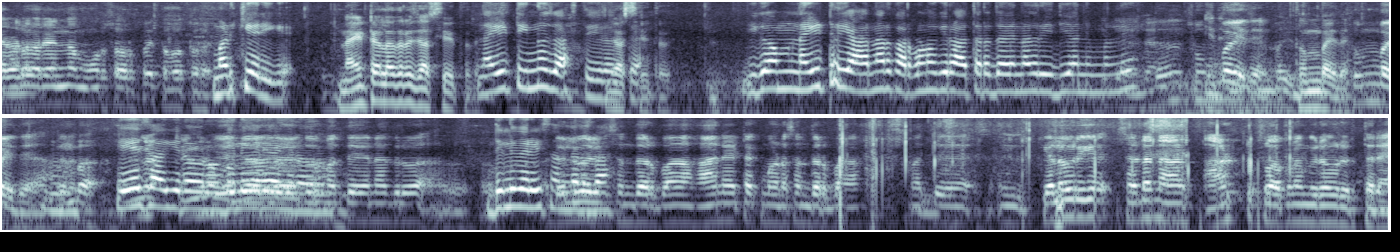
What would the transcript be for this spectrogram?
ಎರಡೂವರೆಯಿಂದ ಮೂರು ಸಾವಿರ ರೂಪಾಯಿ ತಗೋತಾರೆ. ಮಡಿಕೇರಿಗೆ. ನೈಟಲ್ಲಾದರೆ ಜಾಸ್ತಿ ಆಯ್ತದೆ. ನೈಟ್ ಇನ್ನೂ ಜಾಸ್ತಿ ಇರುತ್ತೆ. ಜಾಸ್ತಿ ಆಯ್ತದೆ. ಈಗ ನೈಟ್ ಯಾರನ್ನಾರು ಕರ್ಕೊಂಡು ಹೋಗಿರೋ ಆ ತರದ ಏನಾದ್ರು ಇದೆಯಾ ನಿಮ್ಮಲ್ಲಿ? ತುಂಬಾ ಇದೆ. ತುಂಬಾ ಇದೆ. ತುಂಬಾ ಇದೆ. ಅದೆಲ್ಲ. ಏಜ್ ಆಗಿರೋರು ಡೆಲಿವರಿ ಅದು ಮತ್ತೆ ಏನಾದ್ರು ಡೆಲಿವರಿ ಡೆಲಿವರಿ ಸಂದರ್ಭ. ಹಾರ್ಟ್ ಅಟ್ಯಾಕ್ ಮಾಡೋ ಸಂದರ್ಭ ಮತ್ತೆ ಈ ಕೆಲವರಿಗೆ ಸಡನ್ ಹಾರ್ಟ್ ಪ್ರಾಬ್ಲಮ್ ಇರೋರು ಇರ್ತಾರೆ.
